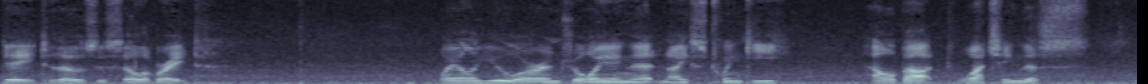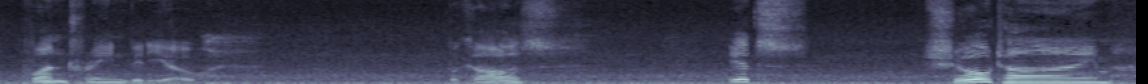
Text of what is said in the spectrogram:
Day to those who celebrate. While you are enjoying that nice Twinkie, how about watching this fun train video? Because it's showtime.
